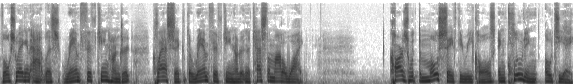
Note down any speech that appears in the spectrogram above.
Volkswagen Atlas, Ram 1500, Classic, the Ram 1500, and the Tesla Model Y cars with the most safety recalls, including OTA.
